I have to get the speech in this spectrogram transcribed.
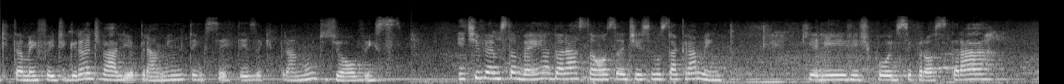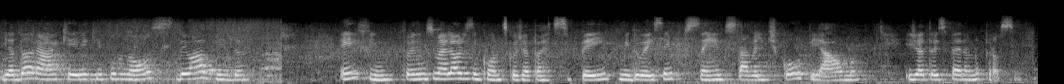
que também foi de grande valia para mim, tenho certeza que para muitos jovens. E tivemos também a adoração ao Santíssimo Sacramento, que ali a gente pôde se prostrar e adorar aquele que por nós deu a vida. Enfim, foi um dos melhores encontros que eu já participei, me doei 100%, estava ali de corpo e alma e já estou esperando o próximo.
